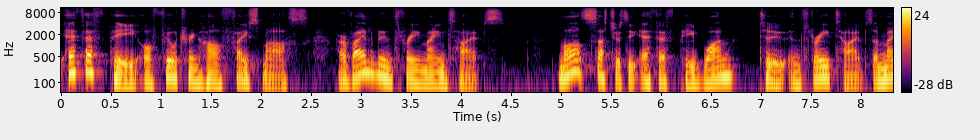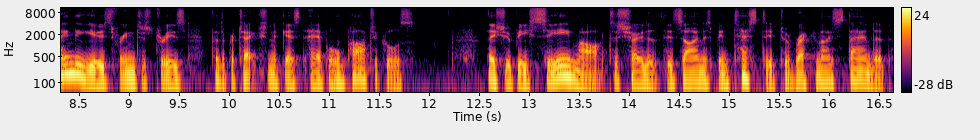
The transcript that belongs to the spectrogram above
FFP or filtering half face masks are available in three main types. Masks such as the FFP1, 2 and 3 types are mainly used for industries for the protection against airborne particles. They should be CE marked to show that the design has been tested to a recognised standard.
